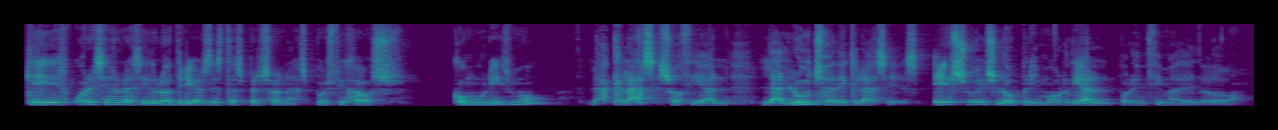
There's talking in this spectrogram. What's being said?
¿Qué, ¿Cuáles eran las idolatrías de estas personas? Pues fijaos, comunismo, la clase social, la lucha de clases, eso es lo primordial por encima de todo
